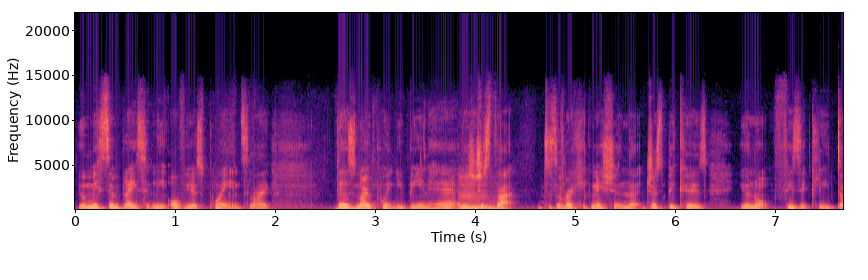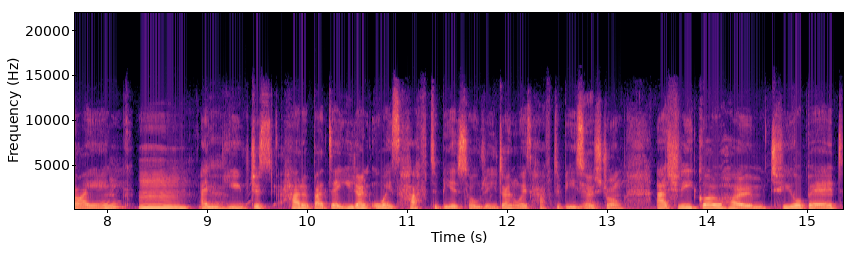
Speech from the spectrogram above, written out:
You're missing blatantly obvious points. Like, there's no point you being here. And it's just mm. that, just a recognition that just because you're not physically dying mm. and you've just had a bad day, you don't always have to be a soldier. You don't always have to be so strong. Actually, go home to your bed,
